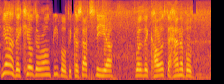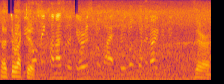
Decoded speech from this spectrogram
Yeah, they killed their own people because that's the, uh, what do they call it? The Hannibal uh, If you directive. don't think Hamas is a terrorist group, I, there's no point in arguing. They're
